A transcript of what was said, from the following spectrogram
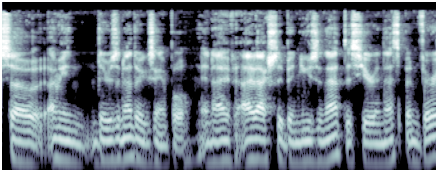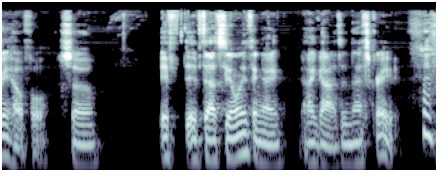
so i mean there's another example and i've i've actually been using that this year and that's been very helpful so if if that's the only thing i i got then that's great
